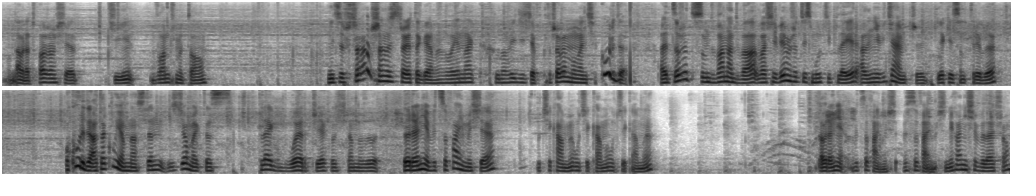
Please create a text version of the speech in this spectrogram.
Dobra, tworzą się ci. Włączmy to. I cóż, trzeba oszczędzać trochę te gemy, bo jednak, no widzicie, w kluczowym momencie, kurde, ale to, że to są 2 na 2, właśnie wiem, że to jest multiplayer, ale nie widziałem, czy jakie są tryby. O kurde, atakują nas, ten ziomek, ten Plague czy jak on się tam nazywa. Dobra, nie, wycofajmy się. Uciekamy, uciekamy, uciekamy. Dobra, nie, wycofajmy się, wycofajmy się, niech oni się wyleczą.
